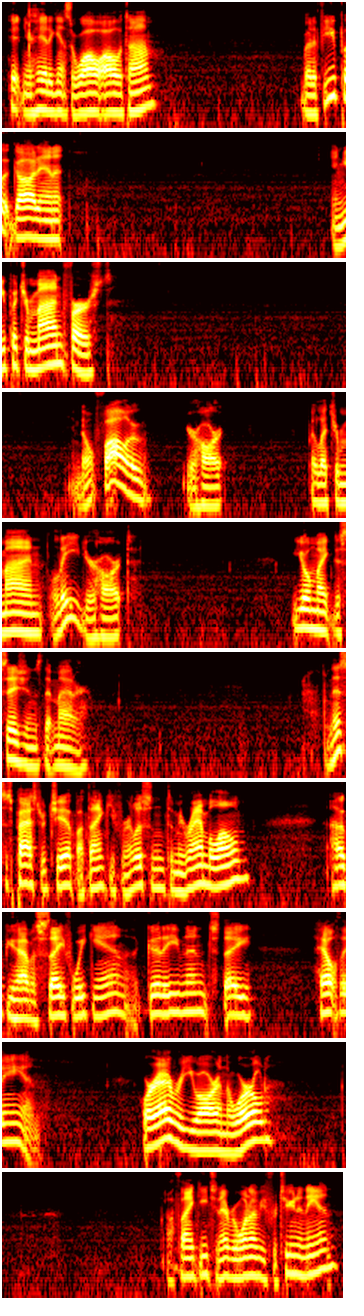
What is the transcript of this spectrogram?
hitting your head against the wall all the time. But if you put God in it and you put your mind first and don't follow your heart, but let your mind lead your heart you'll make decisions that matter. And this is Pastor Chip. I thank you for listening to me ramble on. I hope you have a safe weekend, a good evening, stay healthy, and wherever you are in the world. I thank each and every one of you for tuning in.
